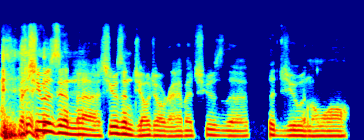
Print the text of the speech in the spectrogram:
But she was in uh she was in Jojo Rabbit. She was the the Jew in the wall.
